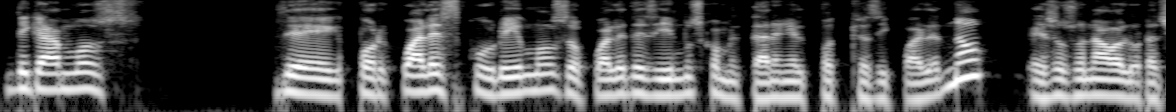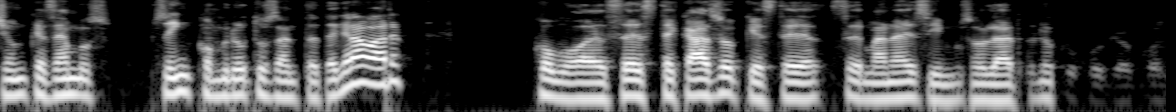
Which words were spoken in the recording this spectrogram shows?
digamos, de por cuáles cubrimos o cuáles decidimos comentar en el podcast y cuáles no. Eso es una valoración que hacemos cinco minutos antes de grabar, como es este caso que esta semana decidimos hablar de lo que ocurrió con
